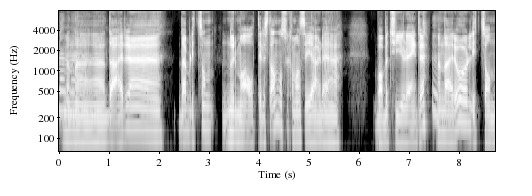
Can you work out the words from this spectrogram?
Men, Men eh, eh, det er uh, Det er blitt sånn normaltilstand, og så kan man si er det Hva betyr det egentlig? Mm. Men det er jo litt sånn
